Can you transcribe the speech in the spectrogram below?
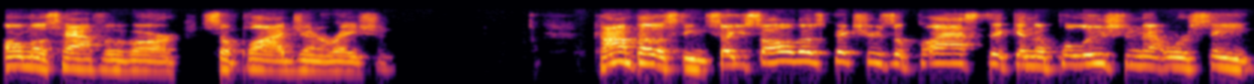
almost half of our supply generation. Composting. So you saw those pictures of plastic and the pollution that we're seeing.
